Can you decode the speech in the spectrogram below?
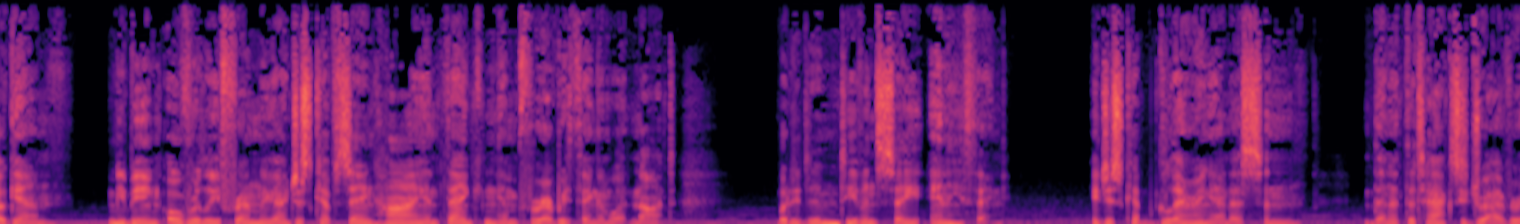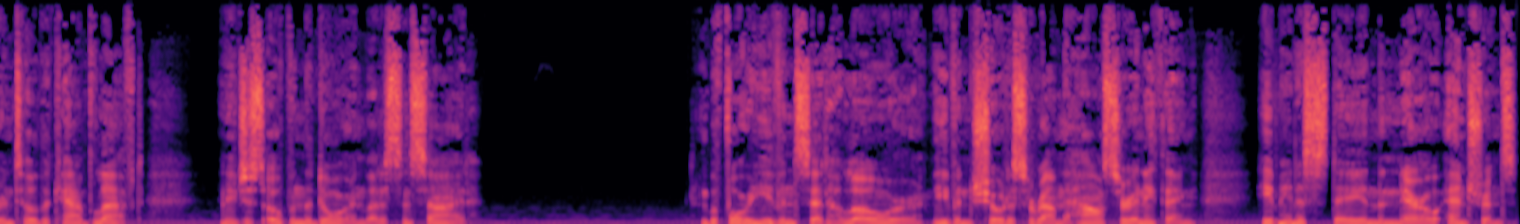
Again, me being overly friendly, I just kept saying hi and thanking him for everything and whatnot, but he didn't even say anything. He just kept glaring at us and then at the taxi driver until the cab left and he just opened the door and let us inside. Before he even said hello or even showed us around the house or anything, he made us stay in the narrow entrance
